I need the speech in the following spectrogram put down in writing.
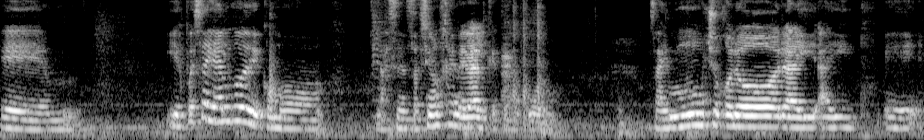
Eh, y después hay algo de como la sensación general que te Quorum. O sea, hay mucho color, hay, hay, eh,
